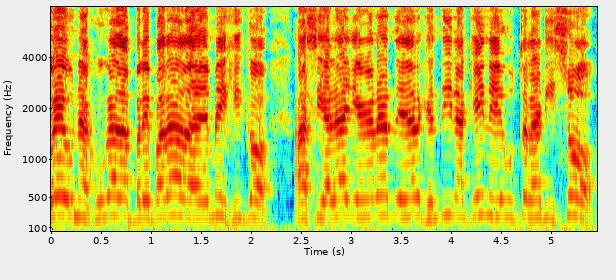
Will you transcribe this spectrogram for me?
Fue una jugada preparada de México hacia el área grande de Argentina que neutralizó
